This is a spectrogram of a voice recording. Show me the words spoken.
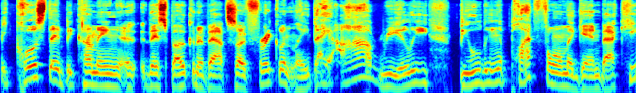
because they're becoming uh, they're spoken about so frequently. They are really building a platform again back here.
